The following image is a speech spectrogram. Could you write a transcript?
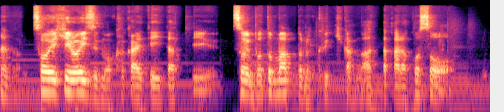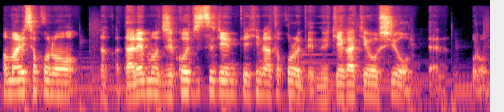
なんだろうそういうヒロイズムを抱えていたっていう、そういうボトムアップの空気感があったからこそ、あまりそこの、なんか誰も自己実現的なところで抜け駆けをしようみたいなところ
